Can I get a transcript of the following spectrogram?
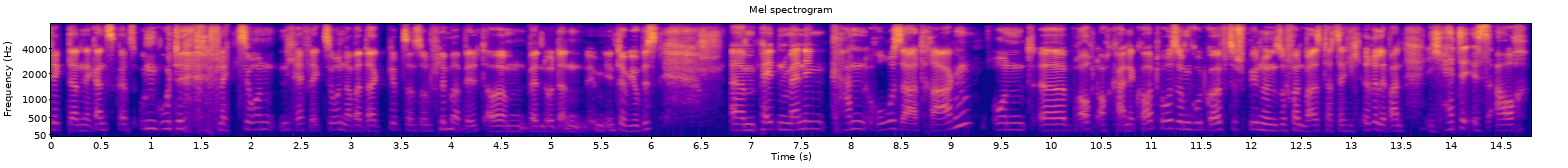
kriegt dann eine ganz, ganz ungute Reflexion. Nicht Reflexion, aber da gibt es dann so ein Flimmerbild, ähm, wenn du dann im Interview bist. Ähm, Peyton Manning kann rosa tragen und äh, braucht auch keine Korthose, um gut Golf zu spielen. Und insofern war es tatsächlich irrelevant. Ich hätte es auch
